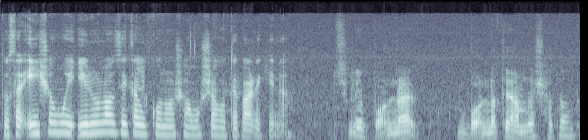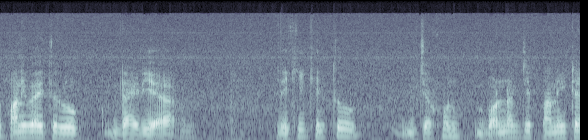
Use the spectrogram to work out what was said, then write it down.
তো, স্যার, এই সময় ইউরোলজিক্যাল কোনো সমস্যা হতে পারে কিনা? আসলে বন্যার, বন্যাতে আমরা সাধারণত পানিবাহিত রোগ, ডায়রিয়া দেখি, কিন্তু যখন বন্যার যে পানিটা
